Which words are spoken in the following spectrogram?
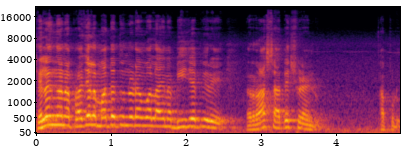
తెలంగాణ ప్రజల మద్దతు ఉండడం వల్ల ఆయన బీజేపీ రాష్ట్ర అధ్యక్షుడు అప్పుడు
